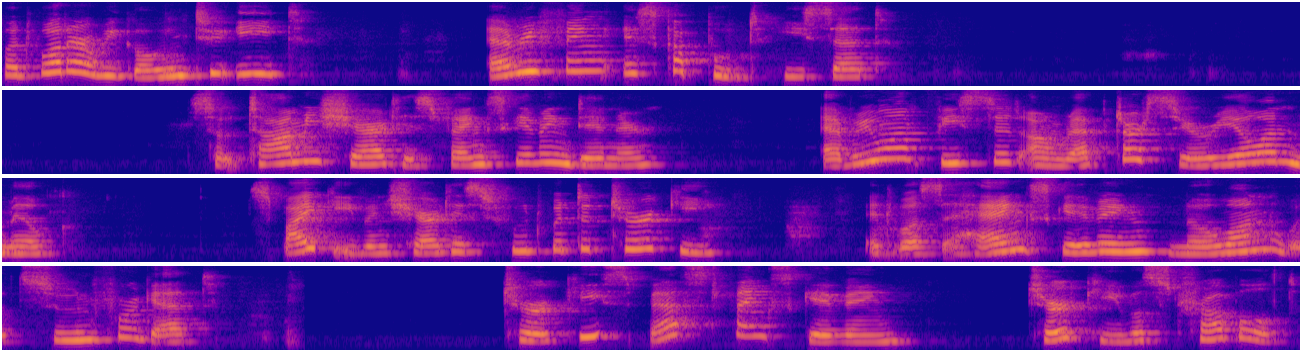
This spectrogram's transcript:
but what are we going to eat? Everything is kaput, he said. So Tommy shared his Thanksgiving dinner. Everyone feasted on Reptar cereal and milk. Spike even shared his food with the turkey. It was a Thanksgiving no one would soon forget. Turkey's best Thanksgiving. Turkey was troubled.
